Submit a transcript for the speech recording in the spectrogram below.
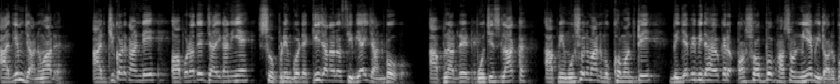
আদিম জানোয়ার। আর্যিকর কাণ্ডে অপরাধের জায়গা নিয়ে সুপ্রিম কোর্টে কি জানালো সিবিআই জানব। আপনার রেট পঁচিশ লাখ, আপনি মুসলমান মুখ্যমন্ত্রী, বিজেপি বিধায়কের অসভ্য ভাষণ নিয়ে বিতর্ক।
